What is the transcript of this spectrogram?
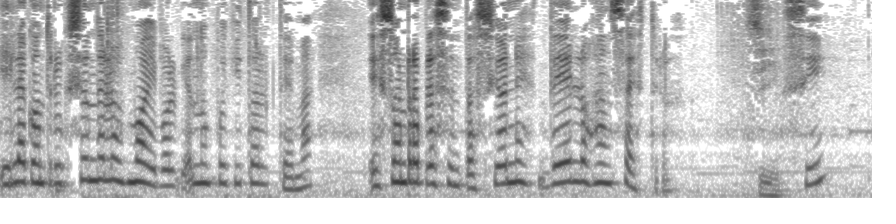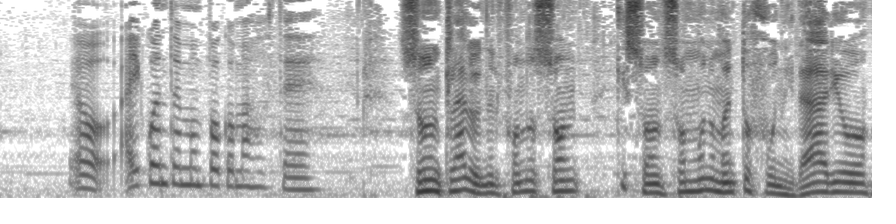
Y es la construcción de los Moai, volviendo un poquito al tema, eh, son representaciones de los ancestros. Sí. ¿Sí? ahí cuéntenme un poco más ustedes. Son, claro, en el fondo son, ¿qué son? Son monumentos funerarios.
